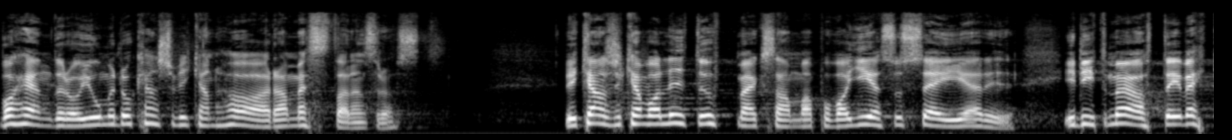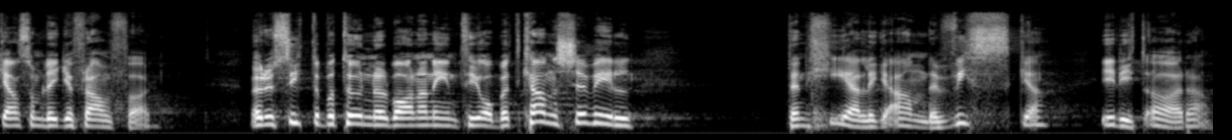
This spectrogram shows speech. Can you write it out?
vad händer då? Jo, men då kanske vi kan höra Mästarens röst. Vi kanske kan vara lite uppmärksamma på vad Jesus säger i, i ditt möte i veckan som ligger framför. När du sitter på tunnelbanan in till jobbet, kanske vill den heliga ande viska i ditt öra.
